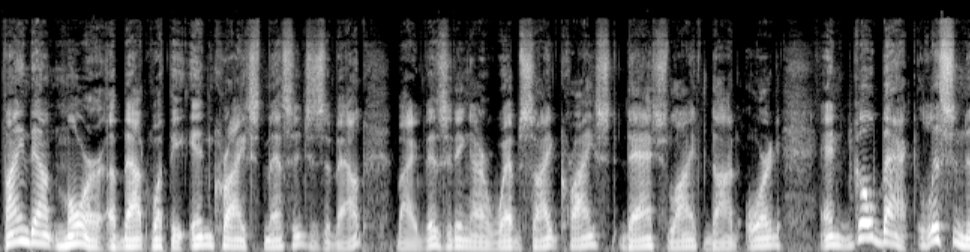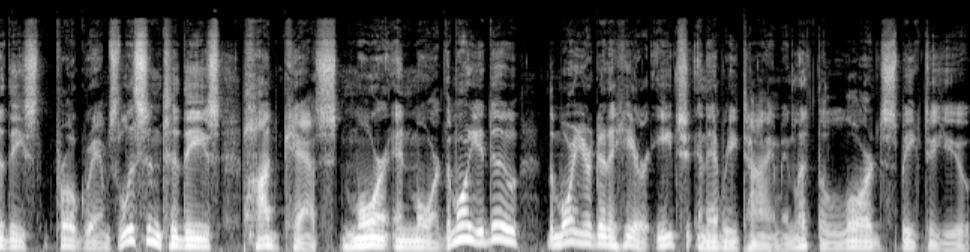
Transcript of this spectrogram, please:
Find out more about what the In Christ message is about by visiting our website, christ-life.org, and go back, listen to these programs, listen to these podcasts more and more. The more you do, the more you're going to hear each and every time. And let the Lord speak to you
